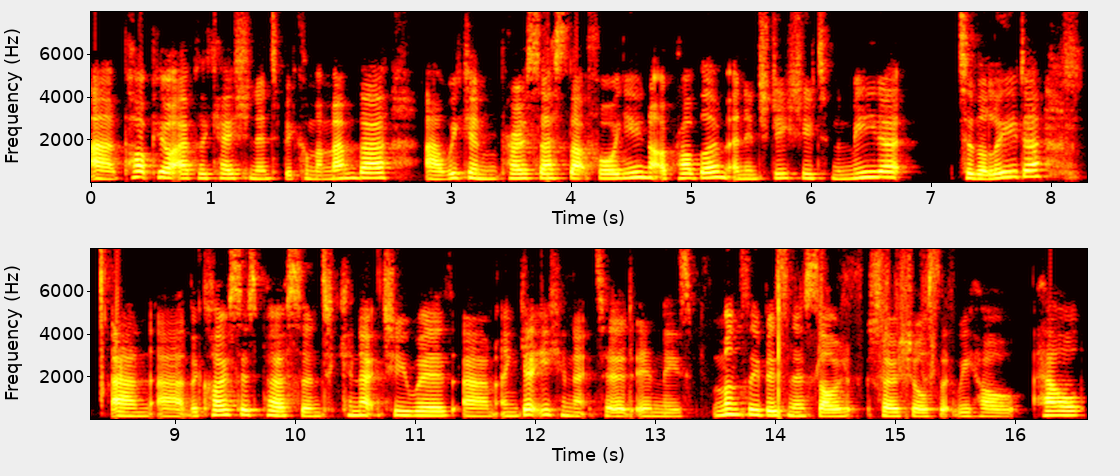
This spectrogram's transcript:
uh, pop your application in to become a member. Uh, we can process that for you, not a problem, and introduce you to the meter, to the leader and uh, the closest person to connect you with um, and get you connected in these monthly business so- socials that we hold, held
